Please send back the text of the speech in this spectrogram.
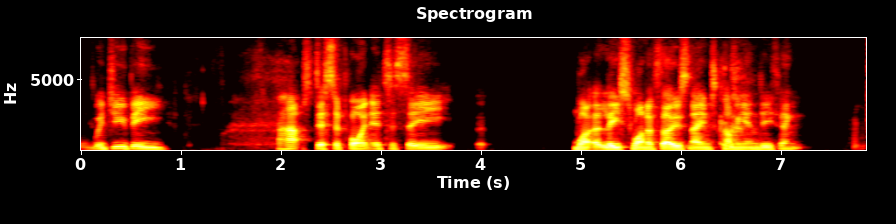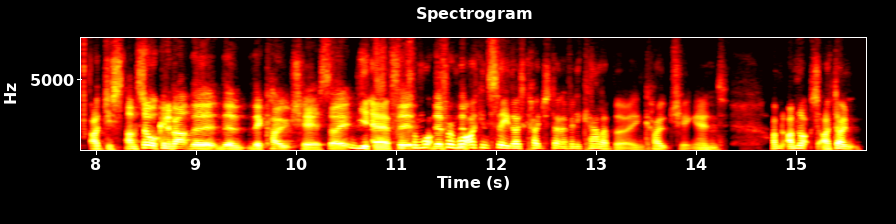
would you be perhaps disappointed to see what at least one of those names coming in? Do you think? I just I'm talking about the the the coach here. So yeah, from, the- from what the- from what I can see, those coaches don't have any caliber in coaching, Mm. and I'm, I'm not. I don't.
